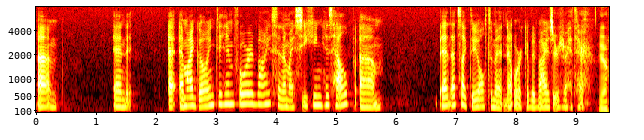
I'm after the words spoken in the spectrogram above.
Um, and a- am I going to him for advice? And am I seeking his help? Um, that's like the ultimate network of advisors right there. Yeah.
